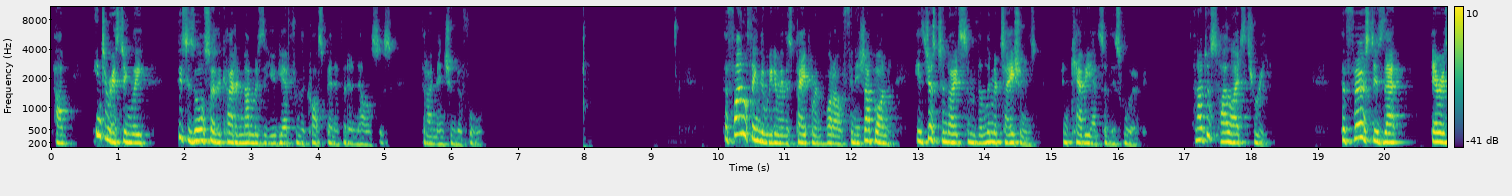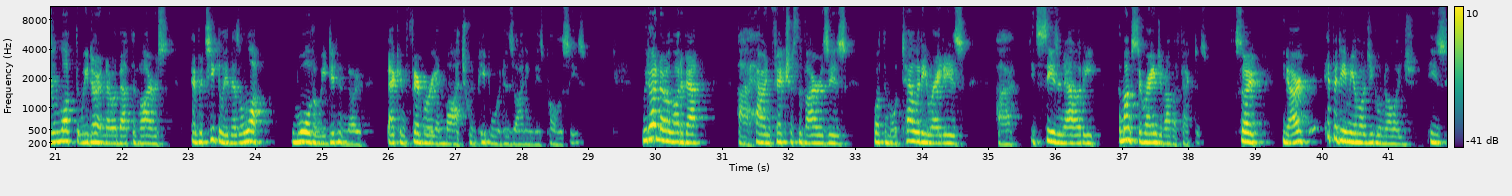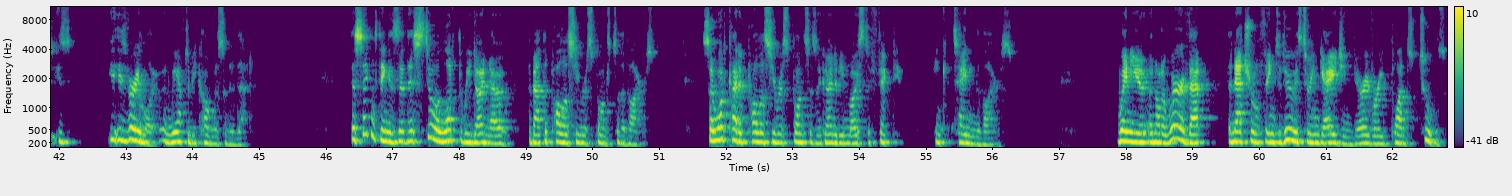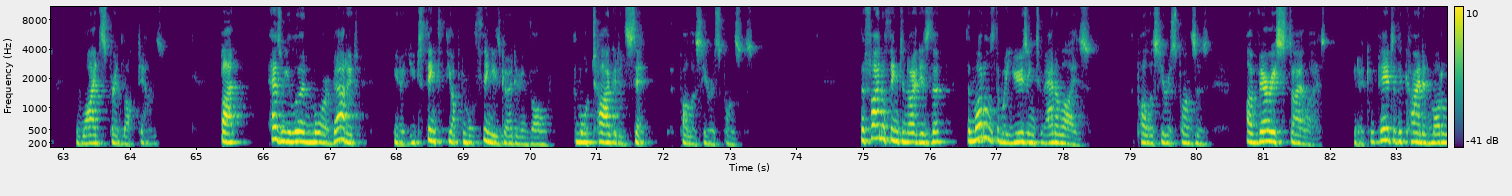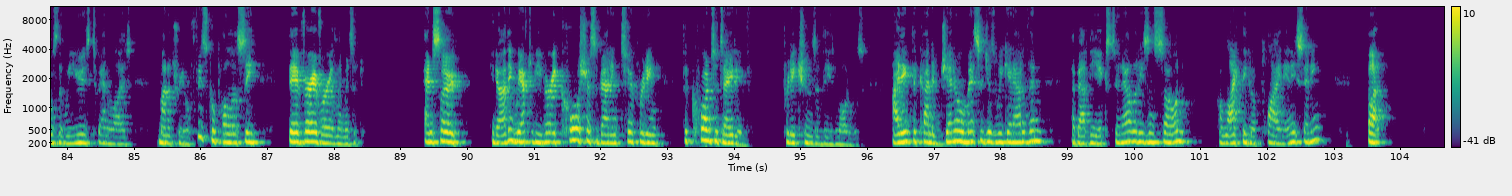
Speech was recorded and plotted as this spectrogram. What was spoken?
Um, interestingly, this is also the kind of numbers that you get from the cost benefit analysis that I mentioned before. The final thing that we do in this paper and what I'll finish up on is just to note some of the limitations and caveats of this work. And I'll just highlight three. The first is that there is a lot that we don't know about the virus, and particularly there's a lot more that we didn't know back in February and March when people were designing these policies. We don't know a lot about uh, how infectious the virus is, what the mortality rate is, uh, its seasonality, amongst a range of other factors. So, you know, our epidemiological knowledge is, is, is very low, and we have to be cognizant of that. The second thing is that there's still a lot that we don't know about the policy response to the virus. So what kind of policy responses are going to be most effective in containing the virus? When you are not aware of that, the natural thing to do is to engage in very, very blunt tools, widespread lockdowns. But as we learn more about it, you know, you'd think the optimal thing is going to involve a more targeted set of policy responses. The final thing to note is that the models that we're using to analyze the policy responses are very stylized. You know, compared to the kind of models that we use to analyze monetary or fiscal policy, they're very, very limited. And so, you know, I think we have to be very cautious about interpreting the quantitative predictions of these models. I think the kind of general messages we get out of them about the externalities and so on are likely to apply in any setting. But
